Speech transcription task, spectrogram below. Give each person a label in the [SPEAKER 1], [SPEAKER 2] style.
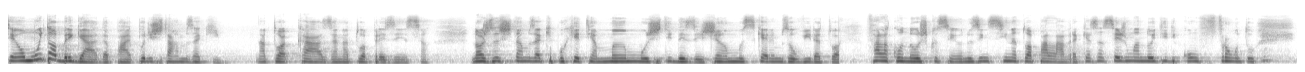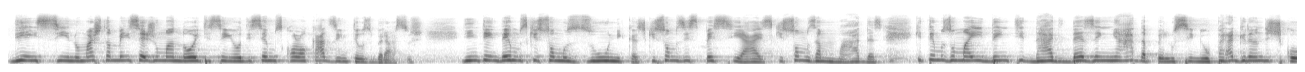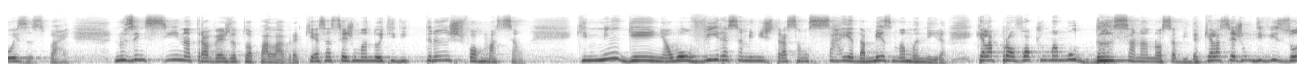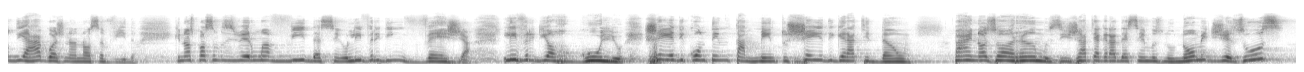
[SPEAKER 1] Senhor, muito obrigada, Pai, por estarmos aqui na tua casa, na tua presença. Nós estamos aqui porque te amamos, te desejamos, queremos ouvir a tua. Fala conosco, Senhor, nos ensina a tua palavra, que essa seja uma noite de confronto, de ensino, mas também seja uma noite, Senhor, de sermos colocados em teus braços, de entendermos que somos únicas, que somos especiais, que somos amadas, que temos uma identidade desenhada pelo Senhor para grandes coisas, Pai. Nos ensina através da tua palavra, que essa seja uma noite de transformação que ninguém, ao ouvir essa ministração, saia da mesma maneira, que ela provoque uma mudança na nossa vida, que ela seja um divisor de águas na nossa vida, que nós possamos viver uma vida, Senhor, livre de inveja, livre de orgulho, cheia de contentamento, cheia de gratidão. Pai, nós oramos e já te agradecemos no nome de Jesus.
